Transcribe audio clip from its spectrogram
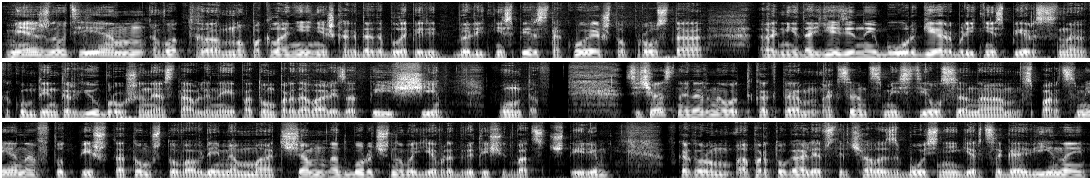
Между тем, вот, но поклонение когда-то было перед Бритни Спирс такое, что просто э, недоеденный бургер Бритни Спирс на каком-то интервью брошенный, оставленный, потом продавали за тысячи фунтов. Сейчас, наверное, вот как-то акцент сместился на спортсменов. Тут пишут о том, что во время матча отборочного Евро 2020 24, в котором Португалия встречалась с Боснией и Герцеговиной,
